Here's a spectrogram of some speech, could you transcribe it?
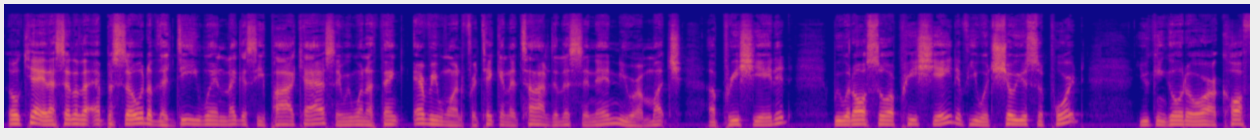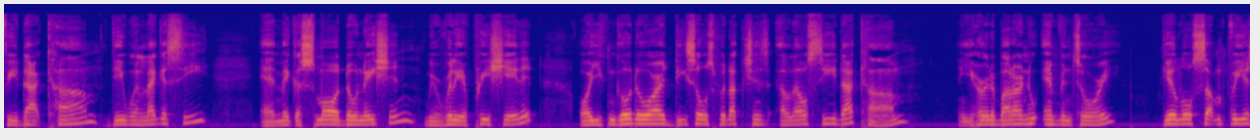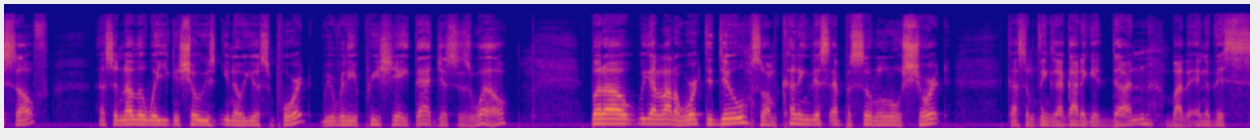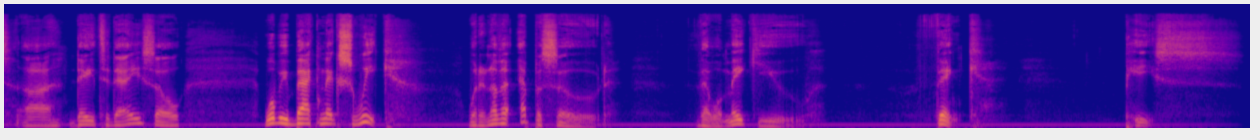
Okay, that's another episode of the D1 Legacy podcast, and we want to thank everyone for taking the time to listen in. You are much appreciated. We would also appreciate if you would show your support. You can go to our ko-fi.com, D Win Legacy, and make a small donation. We really appreciate it. Or you can go to our DSouls Productions LLC.com, and you heard about our new inventory. Get a little something for yourself. That's another way you can show you know your support. We really appreciate that just as well. But uh, we got a lot of work to do, so I'm cutting this episode a little short. Got some things I got to get done by the end of this uh, day today. So we'll be back next week with another episode that will make you think. Peace.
